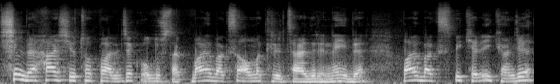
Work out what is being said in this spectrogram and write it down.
Şimdi her şeyi toparlayacak olursak Buybox'ı alma kriterleri neydi? Buybox bir kere ilk önce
